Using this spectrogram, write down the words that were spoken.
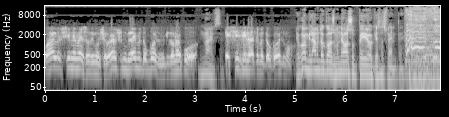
ο άλλος είναι μέσα ο δημοσιογράφο που μιλάει με τον κόσμο και τον ακούω. Μάλιστα. Εσείς μιλάτε με τον κόσμο. Εγώ μιλάω με τον κόσμο, ναι, όσο περίεργο και σας φαίνεται. Εγώ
